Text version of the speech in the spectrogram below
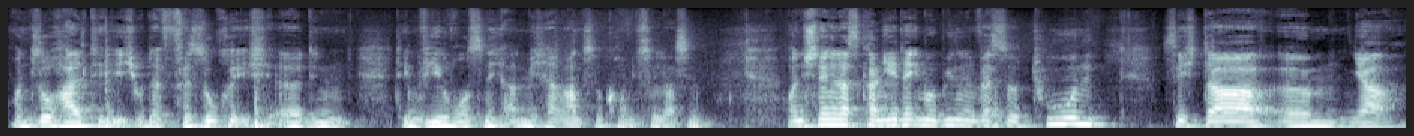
Und so halte ich oder versuche ich, äh, den, den Virus nicht an mich heranzukommen zu lassen. Und ich denke, das kann jeder Immobilieninvestor tun, sich da ähm, ja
